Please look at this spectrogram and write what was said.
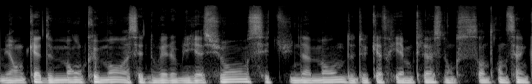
Mais en cas de manquement à cette nouvelle obligation, c'est une amende de quatrième classe, donc 135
